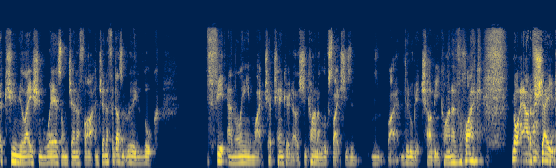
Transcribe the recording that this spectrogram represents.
accumulation wears on Jennifer, and Jennifer doesn't really look fit and lean like Shevchenko does. She kind of looks like she's a like little bit chubby, kind of like not out of shape,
